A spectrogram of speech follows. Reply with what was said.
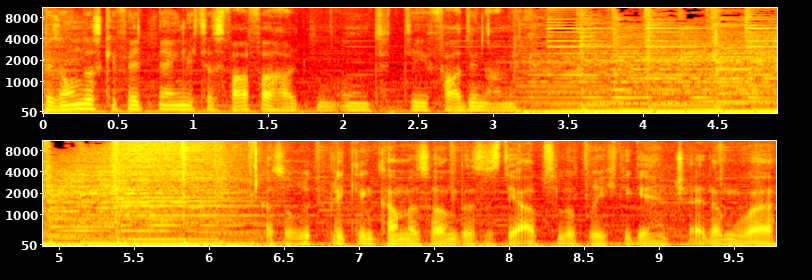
Besonders gefällt mir eigentlich das Fahrverhalten und die Fahrdynamik. Also rückblickend kann man sagen, dass es die absolut richtige Entscheidung war,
